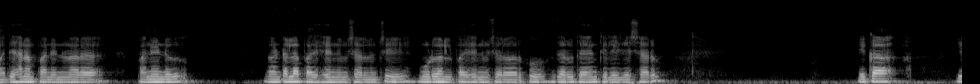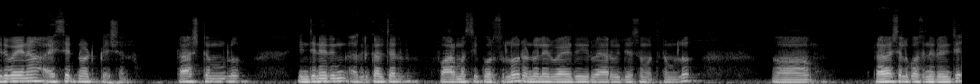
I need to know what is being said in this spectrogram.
మధ్యాహ్నం పన్నెండున్నర పన్నెండు గంటల పదిహేను నిమిషాల నుంచి మూడు గంటల పదిహేను నిమిషాల వరకు జరుగుతాయని తెలియజేశారు. ఇక ఇరవైన ఐసెట్ నోటిఫికేషన్. రాష్ట్రంలో ఇంజనీరింగ్ అగ్రికల్చర్ ఫార్మసీ కోర్సులో రెండు వేల ఇరవై ఐదు ఇరవై ఆరు విద్యా సంవత్సరంలో ప్రవేశాల కోసం నిర్వహించే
